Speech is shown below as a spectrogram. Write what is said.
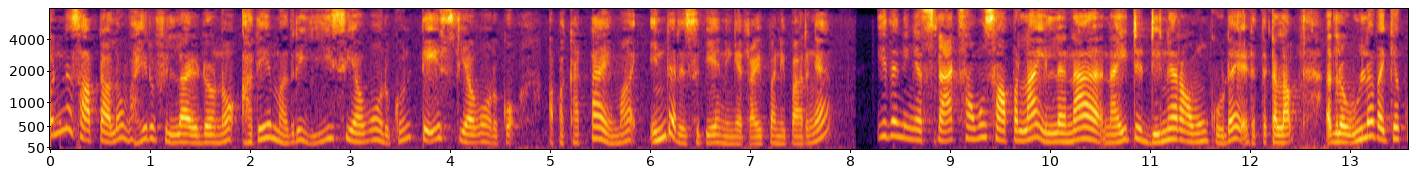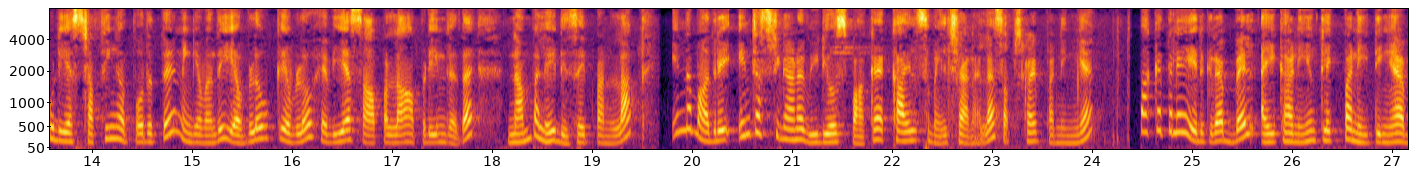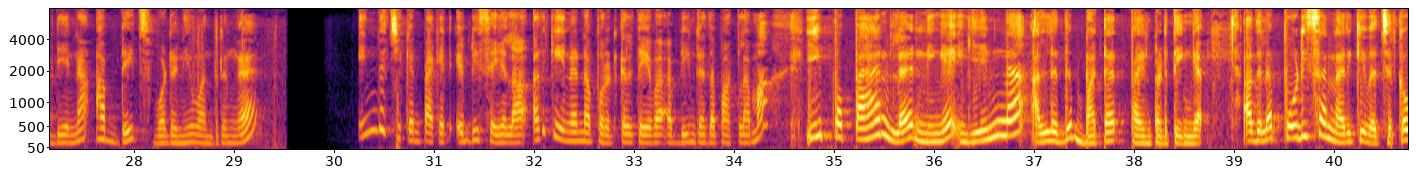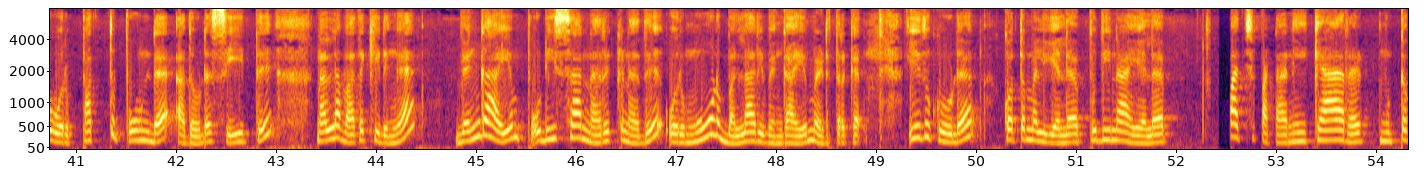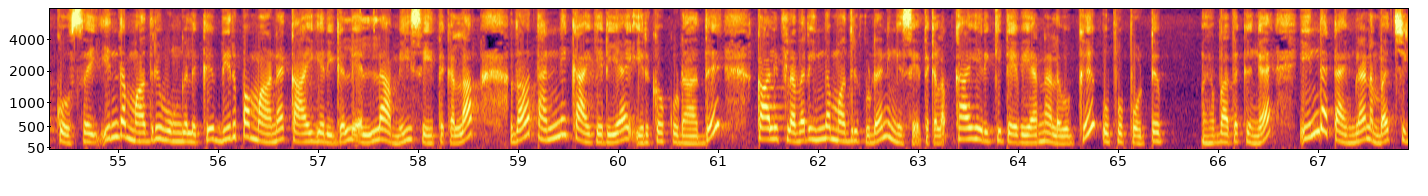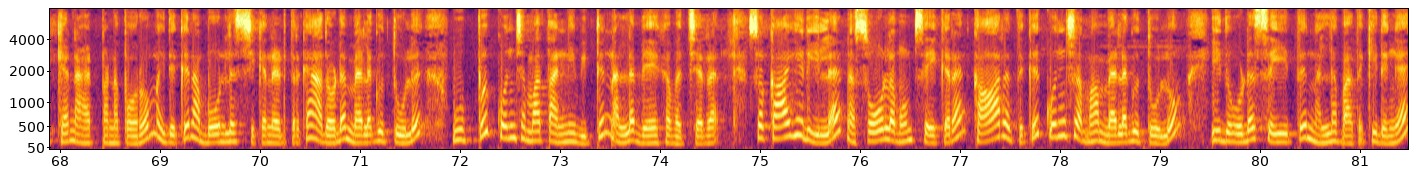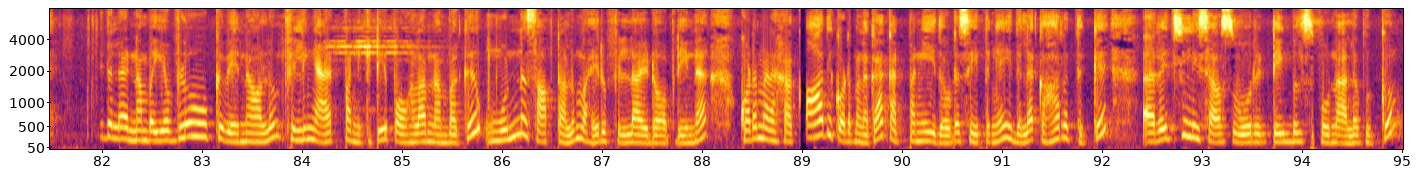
ஒன்று சாப்பிட்டாலும் வயிறு ஃபில் ஆகிடணும் அதே மாதிரி ஈஸியாகவும் இருக்கும் டேஸ்டியாகவும் இருக்கும். அப்போ கட்டாயமாக இந்த ரெசிபியை நீங்கள் ட்ரை பண்ணி பாருங்கள் இதை நீங்கள் ஸ்நாக்ஸாகவும் சாப்பிட்லாம் இல்லைன்னா நைட்டு டின்னராகவும் கூட எடுத்துக்கலாம். அதில் உள்ளே வைக்கக்கூடிய ஸ்டஃபிங்கை பொறுத்து நீங்கள் வந்து எவ்வளோவுக்கு எவ்வளோ ஹெவியாக சாப்பிட்லாம் அப்படின்றத நம்மளே டிசைட் பண்ணலாம். இந்த மாதிரி இன்ட்ரெஸ்டிங்கான வீடியோஸ் பார்க்க காயல் சமையல் சேனலை சப்ஸ்கிரைப் பண்ணிங்க. பக்கத்திலே இருக்கிற பெல் ஐக்கானையும் கிளிக் பண்ணிட்டீங்க அப்படின்னா அப்டேட்ஸ் உடனே வந்துடுங்க இந்த சிக்கன் பேக்கெட் எப்படி செய்யலாம்? அதுக்கு என்னென்ன பொருட்கள் தேவை அப்படின்றத பார்க்கலாமா? இப்போ பேனில் நீங்கள் எண்ணெய் அல்லது பட்டர் பயன்படுத்திங்க. அதில் பொடிசாக நறுக்கி வச்சுருக்க ஒரு பத்து பூண்டை அதோட சேர்த்து நல்லா வதக்கிடுங்க. வெங்காயம் பொடிசாக நறுக்குனது ஒரு மூணு பல்லாரி வெங்காயம் எடுத்திருக்கேன். இது கூட கொத்தமல்லி இலை புதினா இலை பச்சை பட்டாணி கேரட் முட்டைக்கோசு இந்த மாதிரி உங்களுக்கு விருப்பமான காய்கறிகள் எல்லாமே சேர்த்துக்கலாம். அதாவது தண்ணி காய்கறியாக இருக்கக்கூடாது. காலிஃப்ளவர் இந்த மாதிரி கூட நீங்கள் சேர்த்துக்கலாம். காய்கறிக்கு தேவையான அளவுக்கு உப்பு போட்டு வதக்குங்க. இந்த டைமில் நம்ம சிக்கன் ஆட் பண்ண போகிறோம் இதுக்கு நான் போன்லெஸ் சிக்கன் எடுத்திருக்கேன். அதோட மிளகுத்தூள் உப்பு கொஞ்சமாக தண்ணி விட்டு நல்லா வேக வச்சிடுறேன். ஸோ காய்கறியில் நான் சோளமும் சேர்க்குறேன். காரத்துக்கு கொஞ்சமாக மிளகுத்தூளும் இதோட சேர்த்து நல்லா வதக்கிடுங்க. இதில் நம்ம எவ்வளோவுக்கு வேணாலும் ஃபில்லிங் ஆட் பண்ணிக்கிட்டே போகலாம் நமக்கு. ஒன்று சாப்பிட்டாலும் வயிறு ஃபில் ஆகிடும் அப்படின்னு குடமிளகாய் பாதி குடமிளகாய் கட் பண்ணி இதோட சேர்த்துங்க. இதில் காரத்துக்கு ரெட் சில்லி சாஸ் ஒரு டேபிள் ஸ்பூன் அளவுக்கும்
